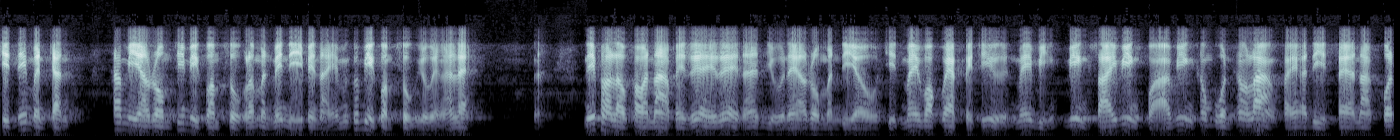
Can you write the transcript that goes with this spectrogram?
จิตนี่เหมือนกัน ถ้ามีอารมณ์ที่มีความสุขแล้วมันไม่หนีไปไหน มันก็มีความสุขอยู่อย่างนั้นแหละ นี่พอเราภาวนาไปเรื่อยๆนะอยู่ในอารมณ์มันเดียว จิตไม่วอกแวกไปที่อื่น ไม่วิ่งวิ่งซ้ายวิ่งขวาวิ่งข้างบนข้างล่างไปอดีตไปอนาคต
